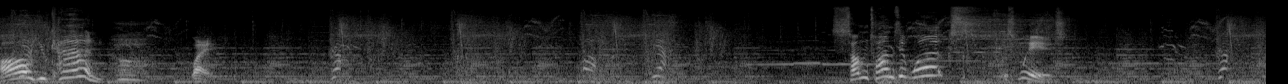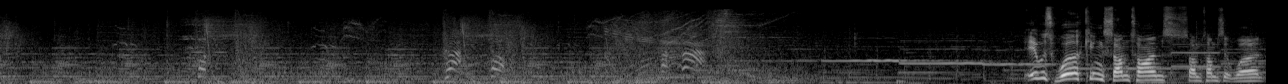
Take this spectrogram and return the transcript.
Oh, you can! Wait. Sometimes it works. It's weird. It was working sometimes. Sometimes it weren't.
